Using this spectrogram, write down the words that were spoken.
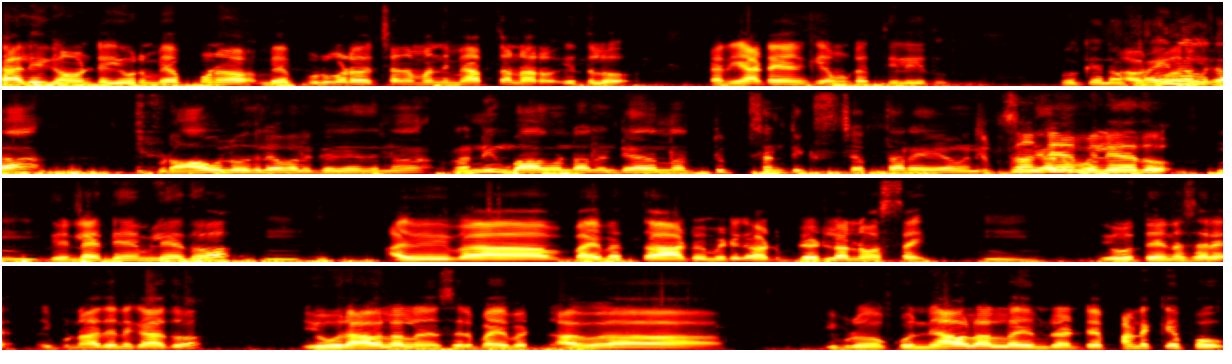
ఖాళీగా ఉంటే ఎవరు మేపుకునే మేపుడు కూడా చాలా మంది మేపుతున్నారు ఎద్దులు. కానీ ఏ టైంకి ఏముంటో తెలియదు. ఓకేనా ఫైనల్గా ఇప్పుడు ఆవులు వదిలే వాళ్ళకి ఏదైనా రన్నింగ్ బాగుండాలంటే ఏదైనా టిప్స్ అండ్ టిక్స్ చెప్తారా ఏమని? టిప్స్ అంటే ఏమీ లేదు. దీంట్లో అయితే ఏమి లేదు. అవి బైబెత్ ఆటోమేటిక్గా అటు బ్లడ్లోనే వస్తాయి. ఉమ్, ఎవరితైనా సరే ఇప్పుడు నాదైనా కాదు ఎవరు ఆవులలో సరే భయపెట్ ఇప్పుడు కొన్ని ఆవులలో ఏంటంటే పండక్కే పోవు.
